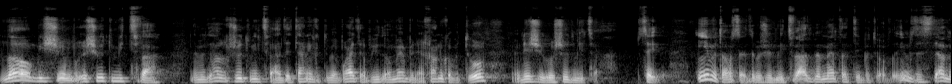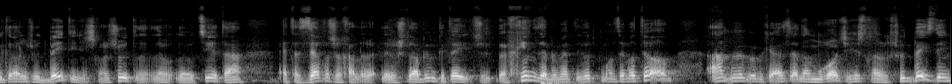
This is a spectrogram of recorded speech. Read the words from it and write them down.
לא משום רשות מצווה. זה בגלל רשות מצווה, דתניא כתוב בברייתא, יהודה אומר, בנר חנוכה פטור, ויודע שרשות מצווה. בסדר. אם אתה עושה את זה ברשות מצווה, אז באמת אתה בטוח. אבל אם זה סתם בגלל רשות בית דין, יש לך רשות להוציא את, ה, את הזבל שלך לרשות הרבים כדי להכין את זה באמת להיות כמו זבל טוב, באמת במקרה הזה, למרות שיש לך רשות בית דין,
